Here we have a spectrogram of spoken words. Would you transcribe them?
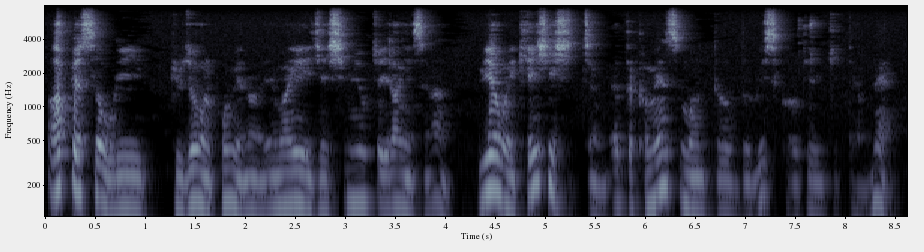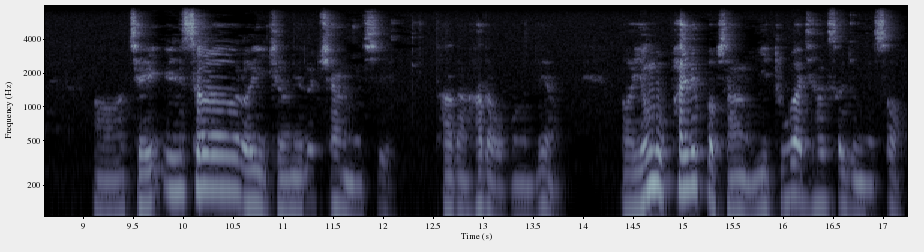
앞에서 우리 규정을 보면은 MIA 제16조 1항에서는 위험의 개시 시점, at the commencement of the risk로 되어 있기 때문에 어, 제1설의 견해를 취하는 것이 타당하다고 보는데요. 어, 영국 판례법상 이 두 가지 학설 중에서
